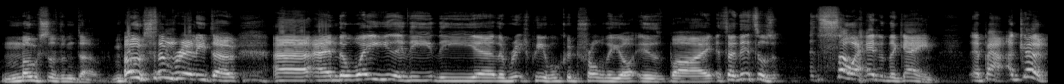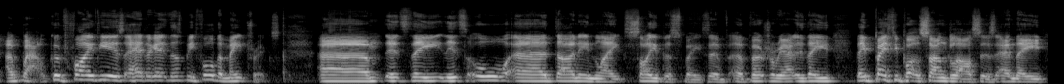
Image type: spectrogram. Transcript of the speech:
Most of them don't. Most of them really don't. Uh, and the way the the uh, the rich people control the yacht is by so this was so ahead of the game about a good about a good five years ahead of. This before the Matrix. Um, it's the it's all uh, done in like cyberspace of, of virtual reality. They they basically put on sunglasses and they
